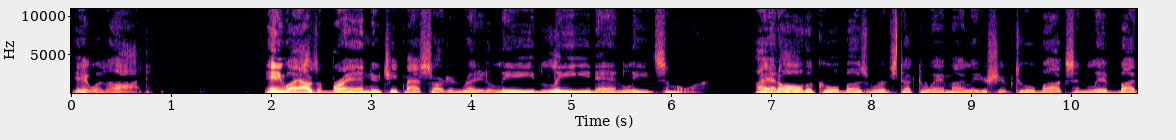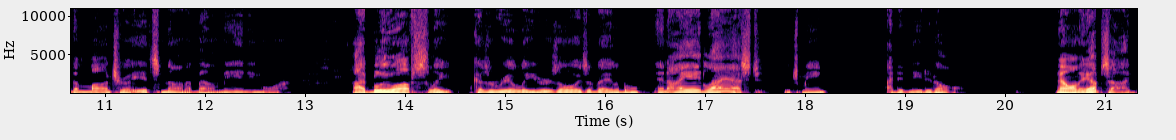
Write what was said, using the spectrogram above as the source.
It was hot. Anyway, I was a brand new Chief Master Sergeant ready to lead, lead, and lead some more. I had all the cool buzzwords tucked away in my leadership toolbox and lived by the mantra it's not about me anymore. I blew off sleep because a real leader is always available, and I ate last, which means I didn't eat at all. Now, on the upside,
